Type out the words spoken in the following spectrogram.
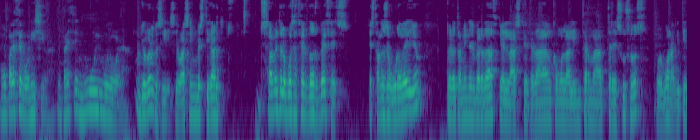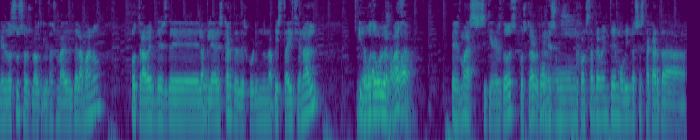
Me parece buenísima, me parece muy muy buena. Yo creo que sí. Si vas a investigar, solamente lo puedes hacer dos veces, estando seguro de ello. Pero también es verdad que las que te dan como la linterna tres usos, pues bueno, aquí tienes dos usos, la utilizas una vez de la mano, otra vez desde la Sí. pila de descartes descubriendo una pista adicional y, Y luego te vuelves mazo. Es más, si tienes dos, pues claro, Claro, tienes es- un constantemente moviéndose esta carta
